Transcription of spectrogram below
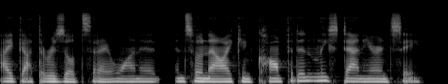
I got the results that I wanted. And so now I can confidently stand here and say,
